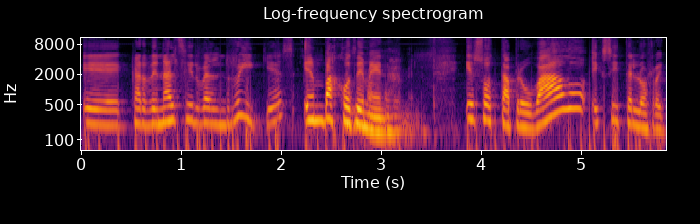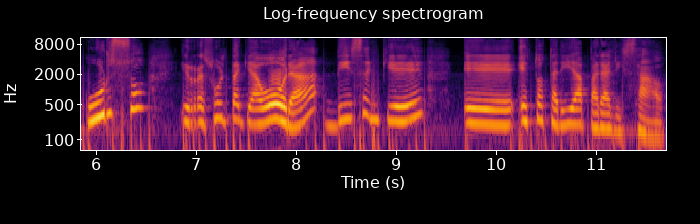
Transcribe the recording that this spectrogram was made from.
eh, Cardenal Silva Enríquez en Bajos de Mena. Eso está aprobado, existen los recursos y resulta que ahora dicen que eh, esto estaría paralizado.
